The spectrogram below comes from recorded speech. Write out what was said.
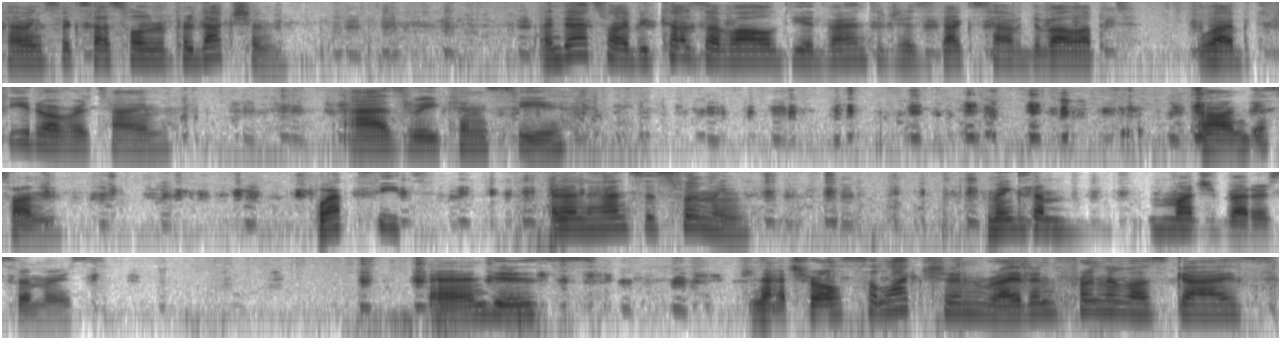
having successful reproduction. And that's why, because of all the advantages ducks have developed webbed feet over time, as we can see on this one. Web feet and enhances swimming. Makes them much better swimmers. And is natural selection right in front of us, guys.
